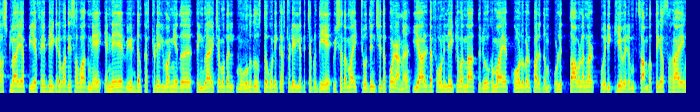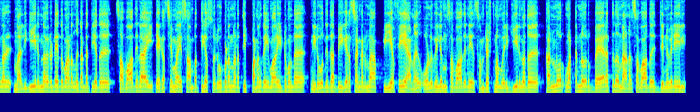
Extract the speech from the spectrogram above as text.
അറസ്റ്റിലായ പി എഫ് ഐ ഭീകരവാദി സവാദിനെ എൻ ഐ എ വീണ്ടും കസ്റ്റഡിയിൽ വാങ്ങിയത്. തിങ്കളാഴ്ച മുതൽ മൂന്ന് ദിവസത്തെ കൂടി കസ്റ്റഡിയിൽ ലഭിച്ച പ്രതിയെ വിശദമായി ചോദ്യം ചെയ്തപ്പോഴാണ് ഇയാളുടെ ഫോണിലേക്ക് വന്ന ദുരൂഹമായ കോളുകൾ പലതും ഒളിത്താവളങ്ങൾ ഒരുക്കിയവരും സാമ്പത്തിക സഹായങ്ങൾ നൽകിയിരുന്നവരുടേതുമാണെന്ന് കണ്ടെത്തിയത്. സവാദിനായി രഹസ്യമായി സാമ്പത്തിക സ്വരൂപണം നടത്തി പണം കൈമാറിയിട്ടുമുണ്ട്. നിരോധിത ഭീകര സംഘടന പി എഫ് എ ആണ് ഒളിവിലും സവാദിന് സംരക്ഷണം ഒരുക്കിയിരുന്നത്. കണ്ണൂർ മട്ടന്നൂർ ബേരത്ത് നിന്നാണ് സവാദ് ജനുവരിയിൽ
